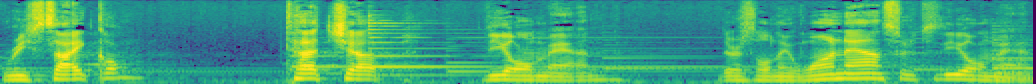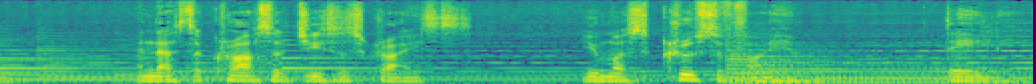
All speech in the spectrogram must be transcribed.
recycle, touch up the old man. There's only one answer to the old man, and that's the cross of Jesus Christ. You must crucify him daily.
